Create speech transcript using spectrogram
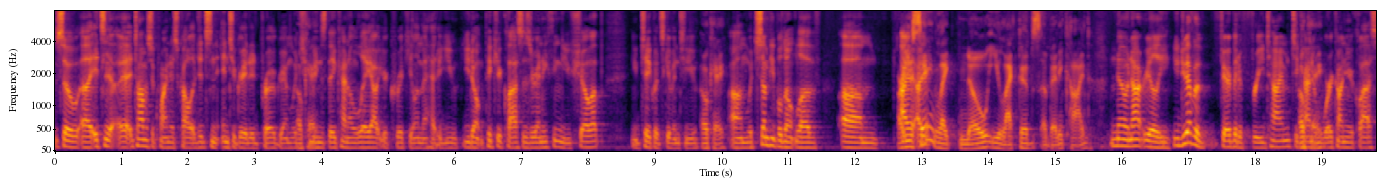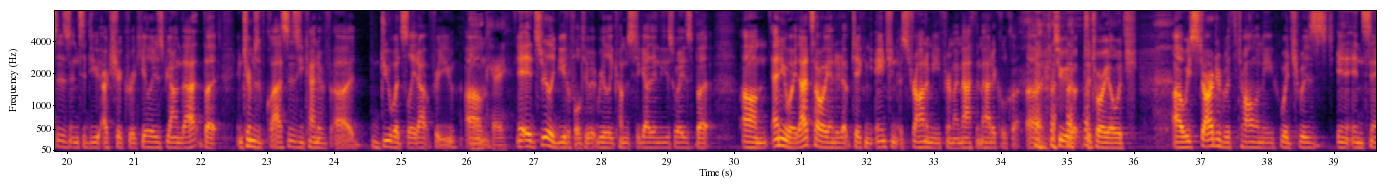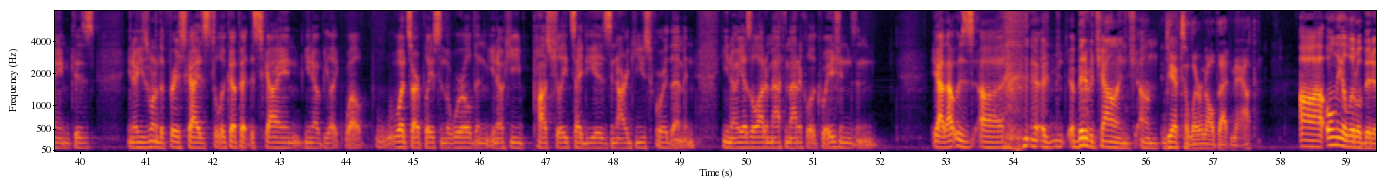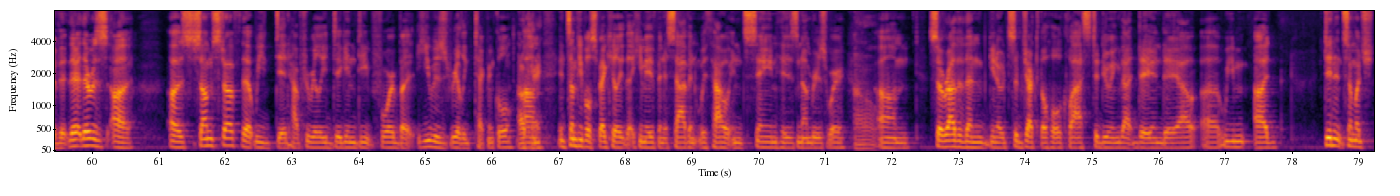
so uh, it's a, at Thomas Aquinas College. It's an integrated program, which okay. means they kind of lay out your curriculum ahead of you. You don't pick your classes or anything. You show up, you take what's given to you. Okay. Um, which some people don't love. Um, Are I, you saying I, like no electives of any kind? No, not really. You do have a fair bit of free time to kind of work on your classes and to do extracurriculars beyond that. But in terms of classes, you kind of uh, do what's laid out for you. Um, okay. It's really beautiful too. It really comes together in these ways. But um, anyway, that's how I ended up taking ancient astronomy for my mathematical cl- uh, tutorial, which uh, we started with Ptolemy, which was in- insane because you know he's one of the first guys to look up at the sky and you know be like, well, what's our place in the world? And you know he postulates ideas and argues for them, and you know he has a lot of mathematical equations and yeah, that was uh, a, a, bit of a challenge. Um, Do you have to learn all that math? Uh, only a little bit of it. There, there was uh, uh, some stuff that we did have to really dig in deep for, but he was really technical. Okay. Um, and some people speculate that he may have been a savant with how insane his numbers were. Oh. Um, so rather than you know subject the whole class to doing that day in day out, uh, we uh, didn't so much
